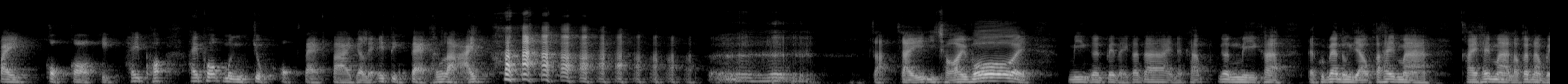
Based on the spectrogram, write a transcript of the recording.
ไปกกกอกอีก ให้เพราะให้พวกมึงจุกอกแตกตายกันเลยไอ้ติ่งแตกทั้งหลาย สะใจอีชอยโว้ยมีเงินไปไหนก็ได้นะครับ เงินมีค่ะ แต่คุณแม่นงยาวก็ให้มา ใครให้มาเราก็นำไป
